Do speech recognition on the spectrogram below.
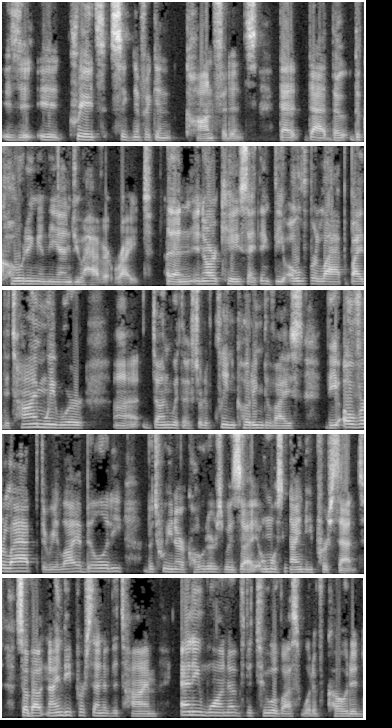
is it, it creates significant confidence that that the the coding in the end you have it right. And in our case, I think the overlap by the time we were uh, done with a sort of clean coding device, the overlap, the reliability between our coders was uh, almost 90%. So about 90% of the time, any one of the two of us would have coded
